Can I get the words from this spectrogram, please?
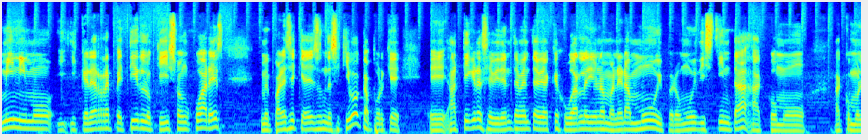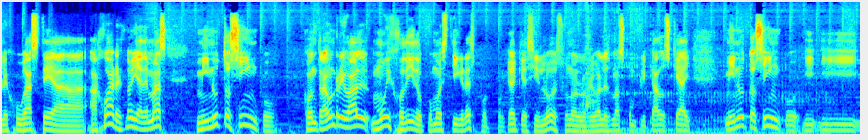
mínimo y, querer repetir lo que hizo en Juárez, me parece que ahí es donde se equivoca, porque eh, a Tigres evidentemente había que jugarle de una manera muy, pero muy distinta a como, a como le jugaste a, Juárez, ¿no? Y además, minuto 5 contra un rival muy jodido como es Tigres, porque hay que decirlo, es uno de los rivales más complicados que hay. Minuto 5 y,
